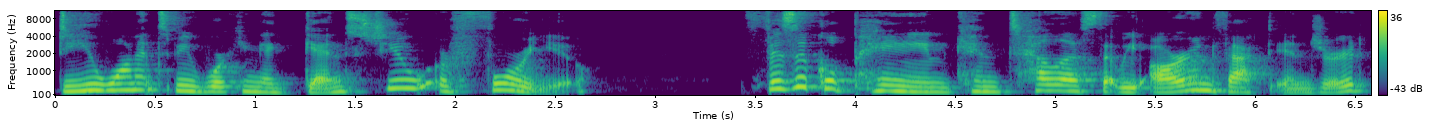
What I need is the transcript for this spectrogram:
Do you want it to be working against you or for you? Physical pain can tell us that we are in fact injured,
